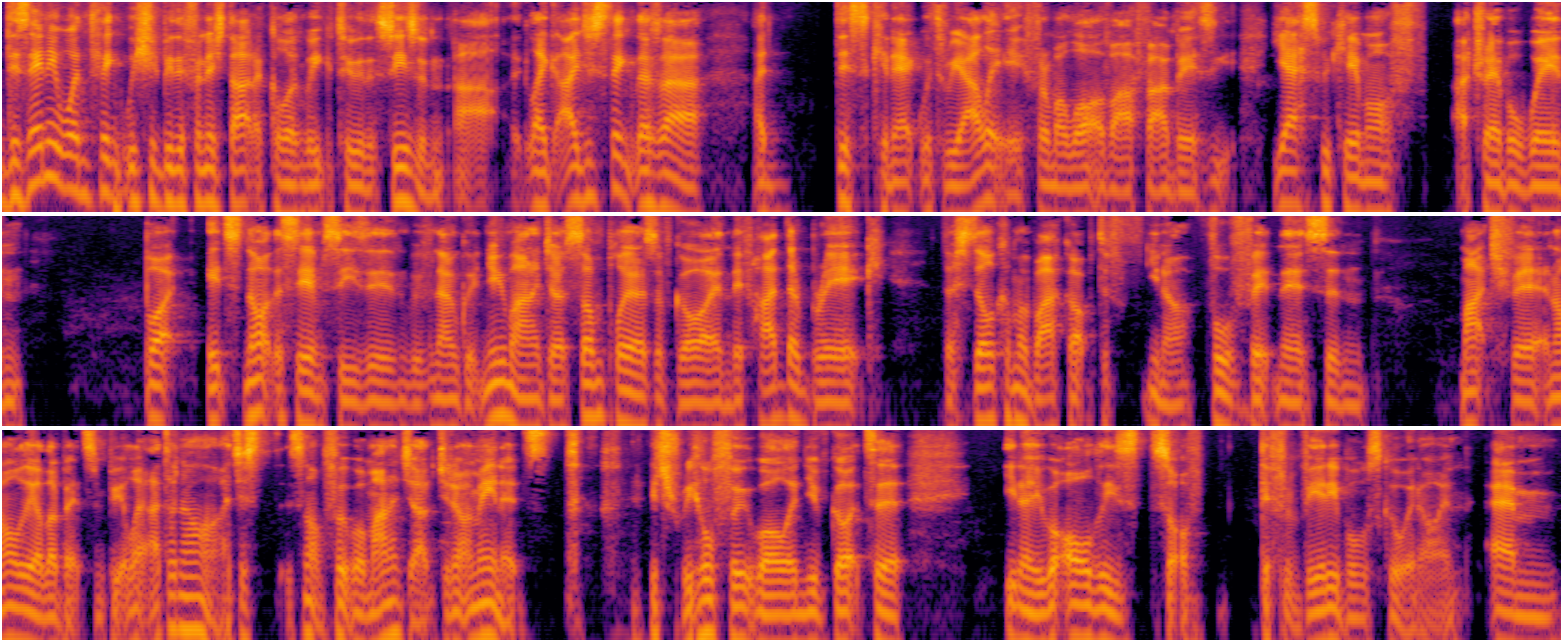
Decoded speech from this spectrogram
Does anyone think we should be the finished article in week two of the season? Uh, like, I just think there's a a disconnect with reality from a lot of our fan base. Yes, we came off a treble win, but it's not the same season. We've now got new managers. Some players have gone. They've had their break. They're still coming back up to you know full fitness and match fit and all the other bits and people like I don't know. I just it's not football manager. Do you know what I mean? It's it's real football, and you've got to you know you've got all these sort of different variables going on. Um,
